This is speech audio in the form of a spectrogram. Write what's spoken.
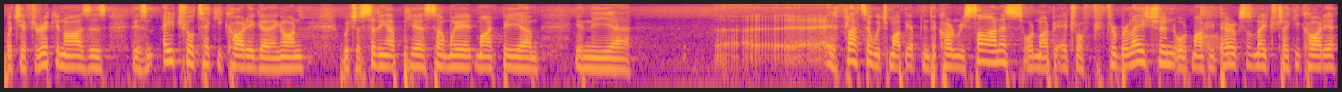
What you have to recognize is there's an atrial tachycardia going on, which is sitting up here somewhere. It might be um, in the uh, a flutter which might be up in the coronary sinus, or it might be atrial fibrillation, or it might be paroxysmal atrial tachycardia.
